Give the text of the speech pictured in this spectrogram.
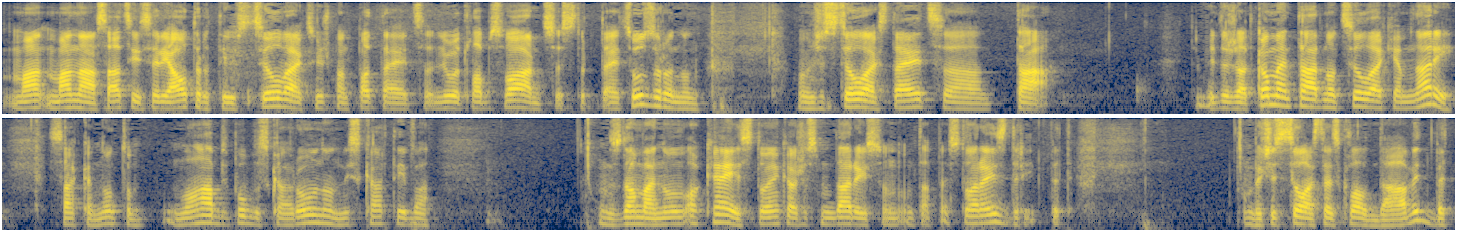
man, manās acīs arī autoritīvs cilvēks, viņš man pateica ļoti labus vārdus, es tur teicu uzrunu, un, un šis cilvēks teica tā. Tur bija dažādi komentāri no cilvēkiem, un arī saka, nu, tu labi publiskā runa un viss kārtībā. Uh, Un es domāju, nu, ok, es to vienkārši esmu darījis, un, un tāpēc to varēju izdarīt. Bet, bet šis cilvēks teica, Klaud, Dāvid, bet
